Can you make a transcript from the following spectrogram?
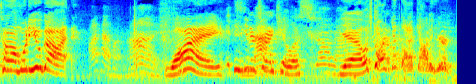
Tom, what do you got? I have a knife. Why? He's gonna try and kill us. No. Yeah, let's go and get the heck out of here.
